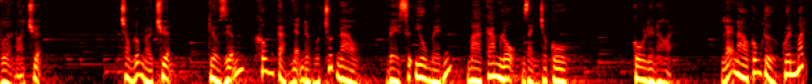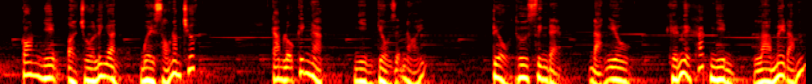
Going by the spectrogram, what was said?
vừa nói chuyện. Trong lúc nói chuyện, kiều diễm không cảm nhận được một chút nào về sự yêu mến mà cam lộ dành cho cô. Cô liền hỏi, lẽ nào công tử quên mất con nhện ở chùa linh ẩn 16 năm trước? Cam lộ kinh ngạc nhìn kiều diễm nói, tiểu thư xinh đẹp, đáng yêu, khiến người khác nhìn là mê đắm.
